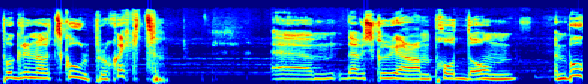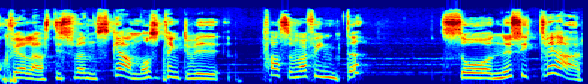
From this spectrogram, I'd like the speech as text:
på grund av ett skolprojekt. Där vi skulle göra en podd om en bok vi har läst i svenskan. Och så tänkte vi, fasen varför inte? Så nu sitter vi här.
